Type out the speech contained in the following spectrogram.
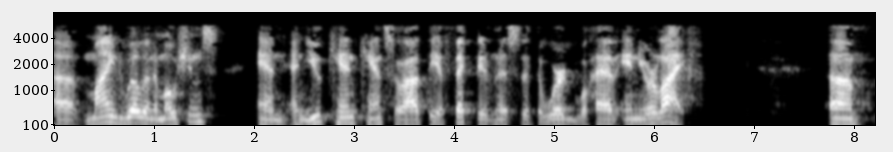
uh, mind, will, and emotions, and, and you can cancel out the effectiveness that the Word will have in your life. Um,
